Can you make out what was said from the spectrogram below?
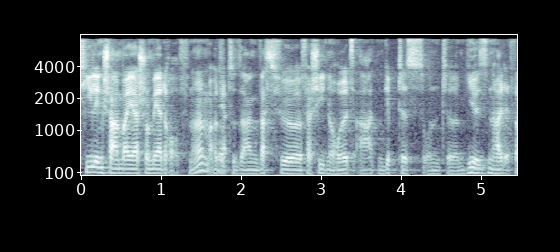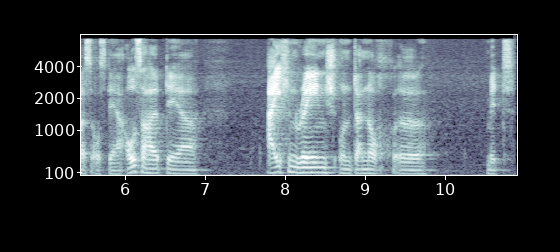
Teeling scheinbar ja schon mehr drauf. Ne? Also ja. zu sagen, was für verschiedene Holzarten gibt es. Und äh, hier ist halt etwas aus der außerhalb der Eichenrange und dann noch äh, mit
